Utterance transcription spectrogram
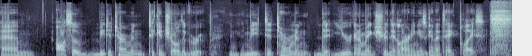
Um, also be determined to control the group. Be determined that you're going to make sure that learning is going to take place.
